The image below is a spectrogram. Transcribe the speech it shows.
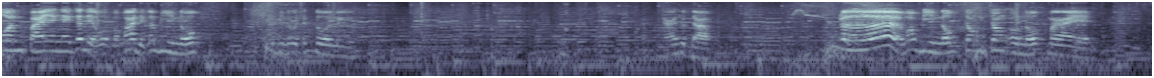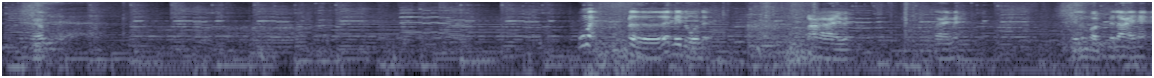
วนไปยังไงก็เดี๋ยวแบบว่าเดี๋ยวก็มีนกจะมีนกสักตัวหนึ่งง้างสุดดาบเออว่ามีนกจ้องจ้องเอานกมาครับ โอ้ยเออไม่โดนเลยตายไปตายไหมเฮลพอดไม่ได้ฮะ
